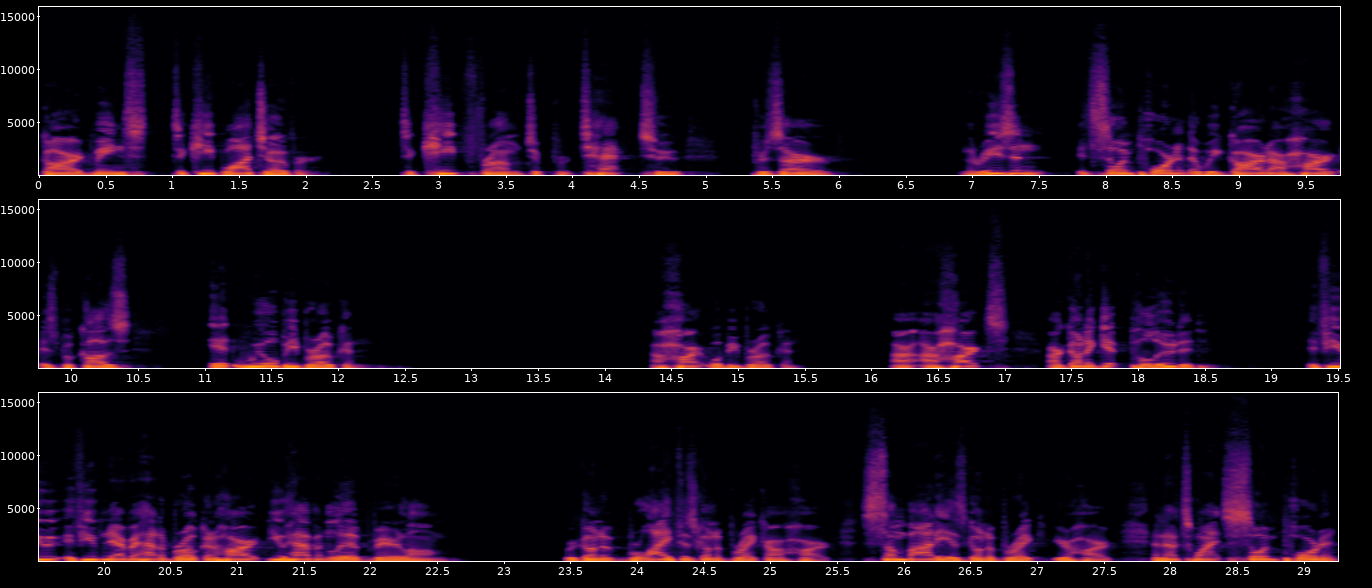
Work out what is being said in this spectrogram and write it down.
Guard means to keep watch over, to keep from, to protect, to preserve. And the reason it's so important that we guard our heart is because it will be broken. Our heart will be broken. Our, our hearts are going to get polluted. If, you, if you've never had a broken heart, you haven't lived very long. We're gonna, life is gonna break our heart. Somebody is gonna break your heart. And that's why it's so important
